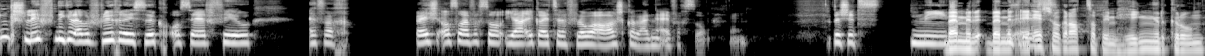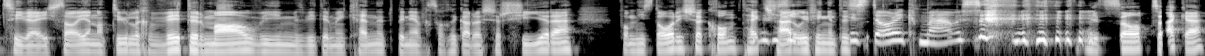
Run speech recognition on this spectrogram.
feingeschliffener, aber früher ist es wirklich auch sehr viel einfach, weißt du, auch so einfach so, ja, ich gehe jetzt einer Frau einen Arsch längen, einfach so. Das ist jetzt Wenn wir, wenn wir eh schon gerade so beim Hintergrund sind, weisst so, ich natürlich wieder mal, wie, wie ihr mich kennt, bin ich einfach so ein bisschen recherchieren vom historischen Kontext her und ich finde das Historic Mouse. so zu sagen.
